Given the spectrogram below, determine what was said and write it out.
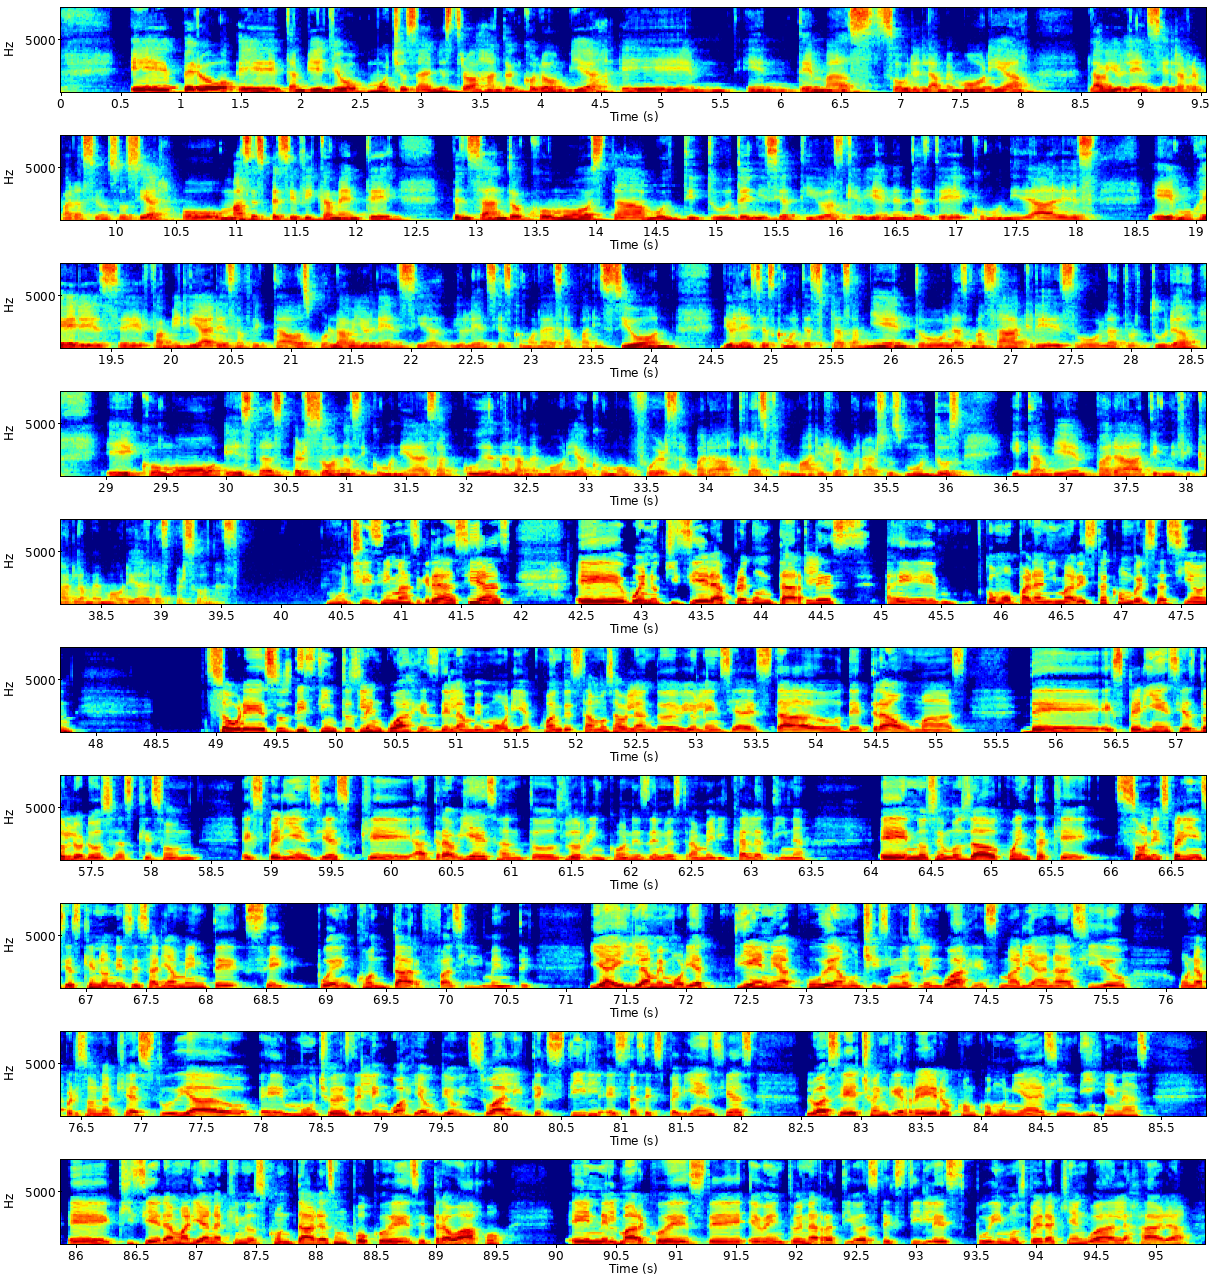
pero también llevo muchos años trabajando en Colombia en temas sobre la memoria, la violencia y la reparación social, o más específicamente pensando cómo esta multitud de iniciativas que vienen desde comunidades, eh, mujeres, eh, familiares afectados por la violencia, violencias como la desaparición, violencias como el desplazamiento, las masacres o la tortura, eh, cómo estas personas y comunidades acuden a la memoria como fuerza para transformar y reparar sus mundos y también para dignificar la memoria de las personas. Muchísimas gracias. Eh, bueno, quisiera preguntarles, eh, como para animar esta conversación, sobre esos distintos lenguajes de la memoria, cuando estamos hablando de violencia de Estado, de traumas, de experiencias dolorosas que son experiencias que atraviesan todos los rincones de nuestra América Latina, eh, nos hemos dado cuenta que son experiencias que no necesariamente se pueden contar fácilmente y ahí la memoria tiene, acude a muchísimos lenguajes. Mariana ha sido una persona que ha estudiado eh, mucho desde el lenguaje audiovisual y textil estas experiencias. Lo has hecho en Guerrero con comunidades indígenas. Eh, quisiera, Mariana, que nos contaras un poco de ese trabajo. En el marco de este evento de narrativas textiles pudimos ver aquí en Guadalajara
